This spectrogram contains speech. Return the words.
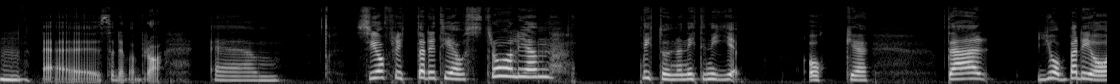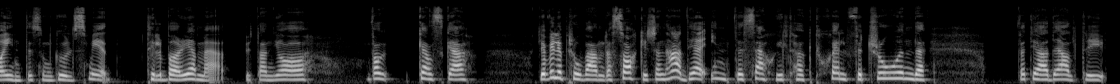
Mm. Eh, så det var bra. Eh, så jag flyttade till Australien 1999. Och eh, där jobbade jag inte som guldsmed till att börja med, utan jag var ganska jag ville prova andra saker. Sen hade jag inte särskilt högt självförtroende. För att jag hade alltid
